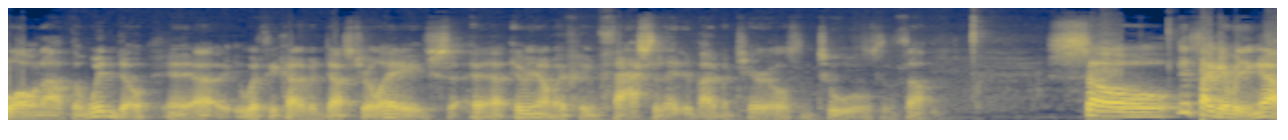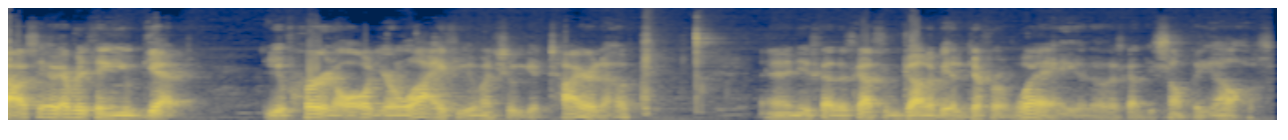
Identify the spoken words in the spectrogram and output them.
blown out the window uh, with the kind of industrial age. Uh, you know, I've been fascinated by materials and tools and stuff. So it's like everything else. Everything you get, you've heard all your life, you eventually get tired of, and you've got there's got, got to be a different way. You know, there's got to be something else.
